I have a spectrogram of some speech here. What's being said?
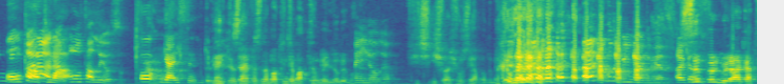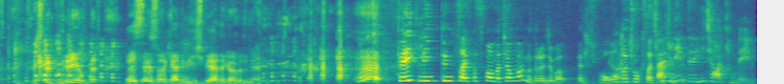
ting Olta ara atma. ara oltalıyorsun. o gelsin gibi. LinkedIn sayfasına bakınca baktığın belli oluyor mu? Belli oluyor. Hiç iş başvurusu yapmadım. Ben de bunu bilmiyordum. Arkadaşlar. Sıfır mülakat. 41 yıldır 5 sene sonra kendimi hiçbir yerde görmedim yani. Fake LinkedIn sayfası falan açan var mıdır acaba? Yani o, o da çok saçma Ben çünkü. LinkedIn'e hiç hakim değilim.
